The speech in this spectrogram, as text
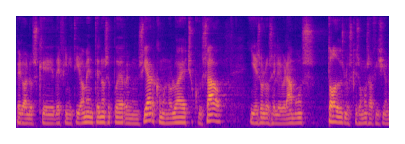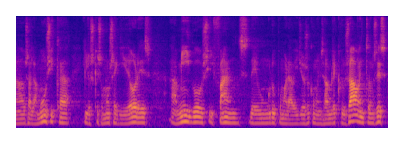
pero a los que definitivamente no se puede renunciar, como no lo ha hecho Cruzado, y eso lo celebramos todos los que somos aficionados a la música y los que somos seguidores, amigos y fans de un grupo maravilloso como Ensamble Cruzado. Entonces,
